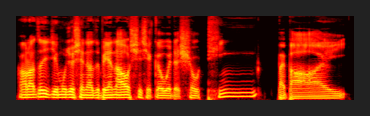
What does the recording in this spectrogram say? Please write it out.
好了，这期节目就先到这边喽，谢谢各位的收听，拜拜。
